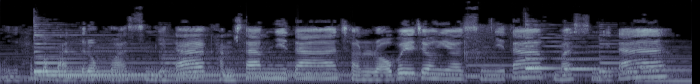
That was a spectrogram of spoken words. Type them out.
오늘 한번 만들어 보았습니다. 감사합니다. 저는 러브의 정이었습니다. 고맙습니다.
